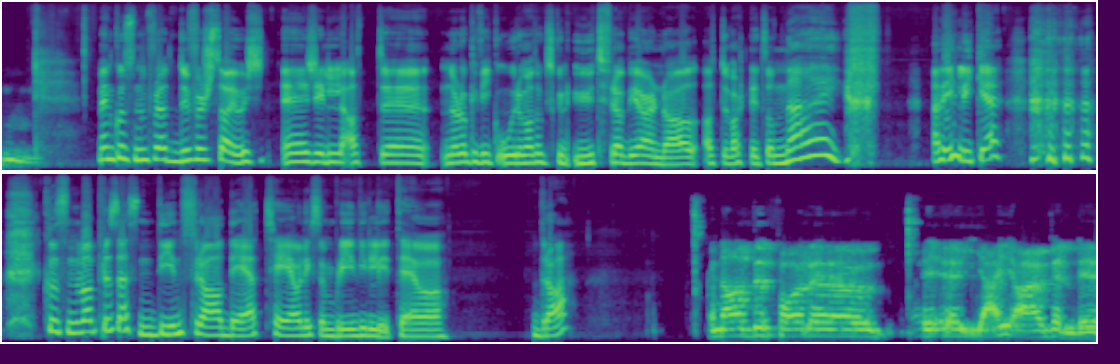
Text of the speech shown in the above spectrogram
Mm. Men hvordan, for Du først sa jo, eh, at uh, når dere fikk ord om at dere skulle ut fra Bjørndal, at du ble litt sånn Nei! Jeg vil ikke! hvordan var prosessen din fra det til å liksom bli villig til å dra? Nei, for var eh, Jeg er veldig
